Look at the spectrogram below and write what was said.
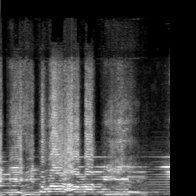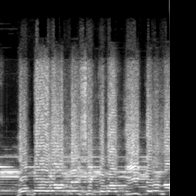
ਇੱਕ ਇਹੀ ਦੁਆਰਾ ਬਾਕੀ ਏ। ਹੋ ਗੈਰਾਂ ਤੇ ਸ਼ਿਕਵਾ ਕੀ ਕਰਨਾ,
